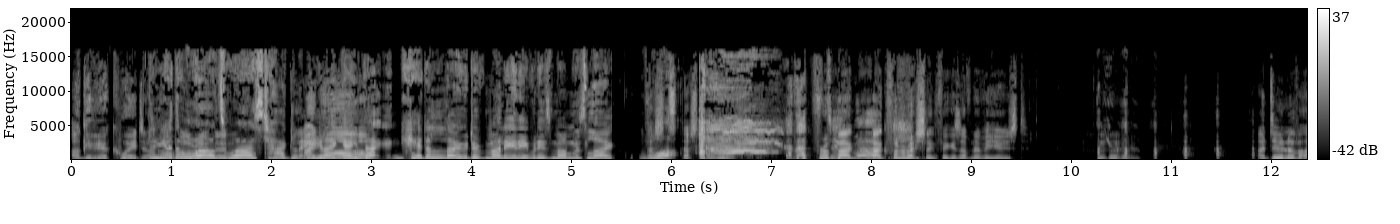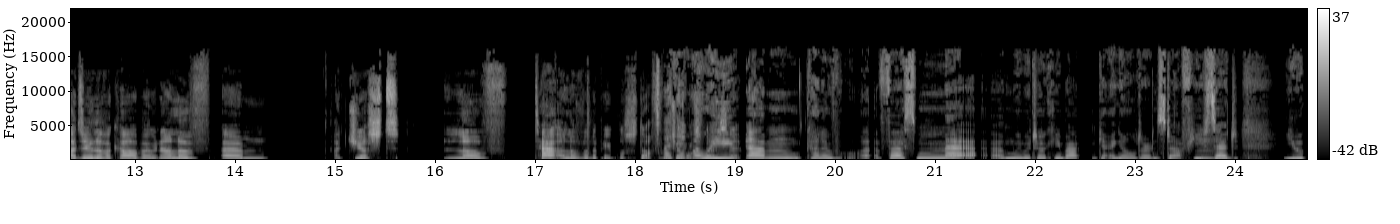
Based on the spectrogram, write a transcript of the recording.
"I'll give you a quid." and But I'll you're go, the "All right world's then." worst haggler. I You like gave that kid a load of money, and even his mum was like, That's, "What?" That's too much for a too bag much. bag full of wrestling figures I've never used. I do love I do love a car boot, and I love um, I just love tat. I love other people's stuff. I think when we is fair to say. um, kind of uh, first met and we were talking about getting older and stuff, you said you were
